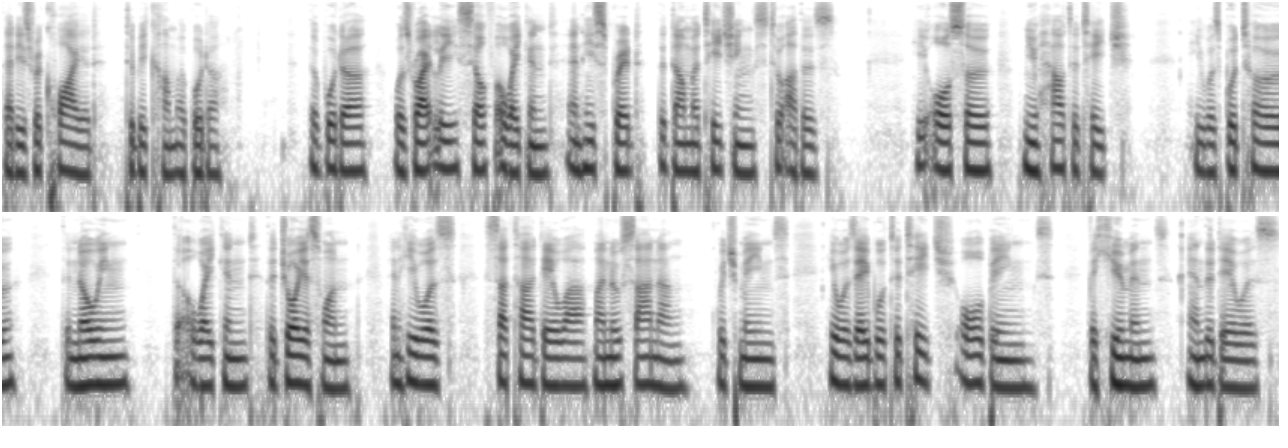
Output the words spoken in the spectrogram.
that is required to become a Buddha. The Buddha was rightly self awakened and he spread the Dhamma teachings to others. He also knew how to teach. He was Buddho, the knowing, the awakened, the joyous one, and he was Satta Dewa Manusanang, which means he was able to teach all beings, the humans and the Devas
